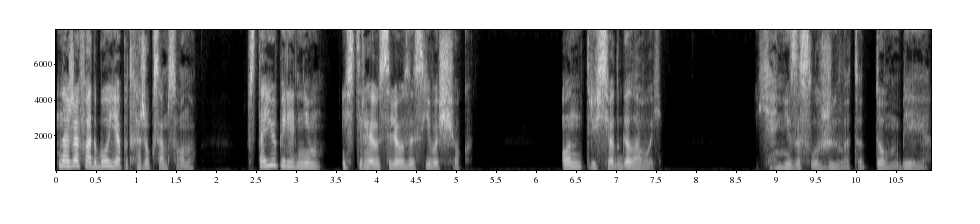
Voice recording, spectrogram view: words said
Нажав отбой, я подхожу к Самсону. Встаю перед ним и стираю слезы с его щек. Он трясет головой. Я не заслужил этот дом, Бея.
